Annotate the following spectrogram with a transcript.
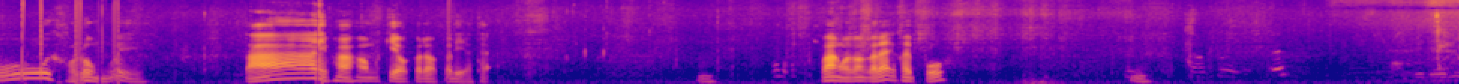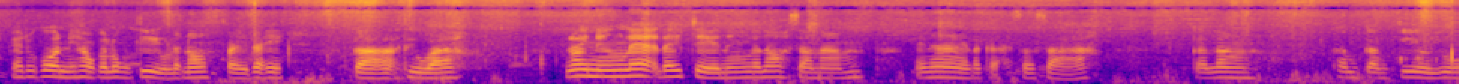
อู้ยเขาล่มเว้ยตายพาเขามาเกี่ยวกระดอกกระเดียแท้อืมว่างไว้ก่อนก็ได้ค่อยปูไปทุกคนนี่เฮาก็ลงเกี่ยวแล้วเนาะไปได้ก็ถือว่าน้อยนึงและได้เจนึงแล้วเนาะสาวน้ำได้น่ายแล้วก็สาวสากำลัง ทำการเกี่ยวอยู่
